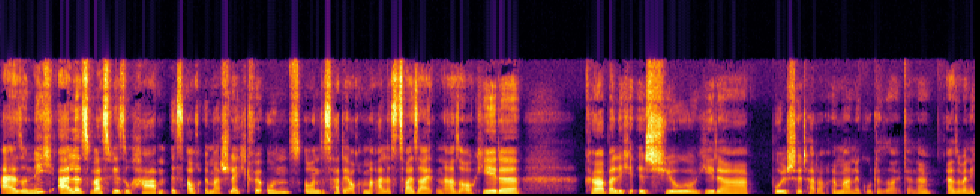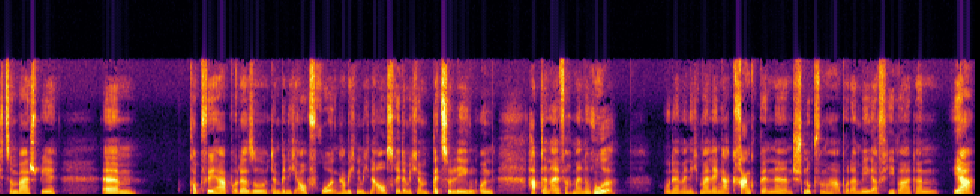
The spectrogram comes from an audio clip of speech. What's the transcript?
Also nicht alles, was wir so haben, ist auch immer schlecht für uns und es hat ja auch immer alles zwei Seiten. Also auch jede körperliche Issue, jeder Bullshit hat auch immer eine gute Seite. Ne? Also wenn ich zum Beispiel ähm, Kopfweh habe oder so, dann bin ich auch froh. Dann habe ich nämlich eine Ausrede, mich am Bett zu legen und habe dann einfach meine Ruhe. Oder wenn ich mal länger krank bin, ne, einen Schnupfen habe oder mega Fieber, dann ja,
